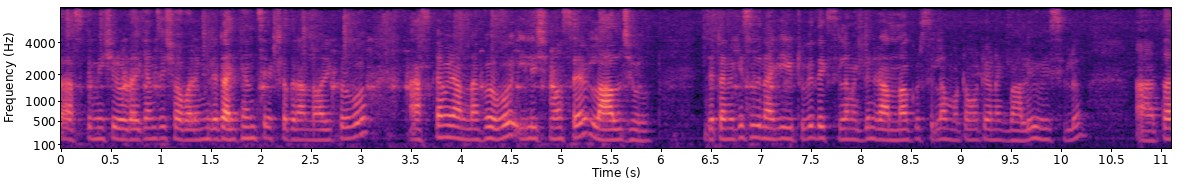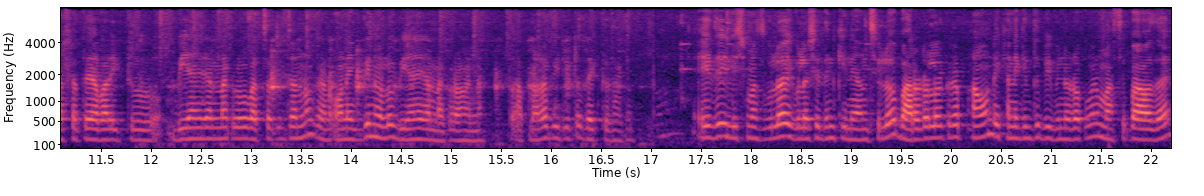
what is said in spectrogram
তা আজকে মিশিরও ডাইকানছি সবাই মিলে ডাইকানছি একসাথে রান্নাবাড়ি করব। আজকে আমি রান্না করব ইলিশ মাছের লাল ঝোল, যেটা আমি কিছুদিন আগে ইউটিউবে দেখছিলাম, একদিন রান্না করছিলাম, মোটামুটি অনেক ভালোই হয়েছিল। আর তার সাথে আবার একটু বিরিয়ানি রান্না করব বাচ্চাদের জন্য, কারণ অনেক দিন হলো বিরিয়ানি রান্না করা হয় না। তো আপনারা ভিডিওটা দেখতে থাকুন। এই যে ইলিশ মাছগুলো, এগুলো সেদিন কিনে আনছিল, বারো ডলার করে পাউন্ড এখানে কিন্তু বিভিন্ন রকমের মাছই পাওয়া যায়।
